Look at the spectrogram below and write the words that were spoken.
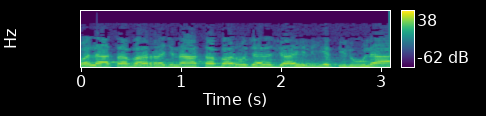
ولا تبرجنا تبرج الجاهلیت الاولى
